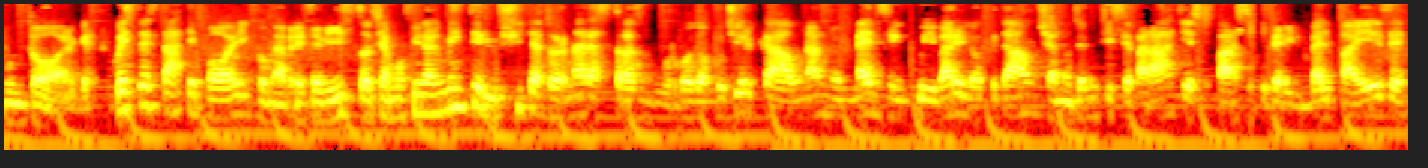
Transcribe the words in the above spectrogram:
www.raduni.org. Quest'estate poi, come avrete visto, siamo finalmente riusciti a tornare a Strasburgo dopo circa un anno e mezzo in cui i vari lockdown ci hanno tenuti separati e sparsi per il bel paese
